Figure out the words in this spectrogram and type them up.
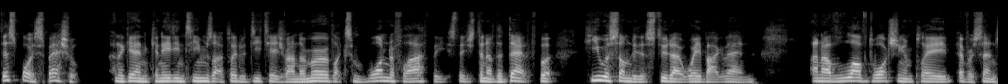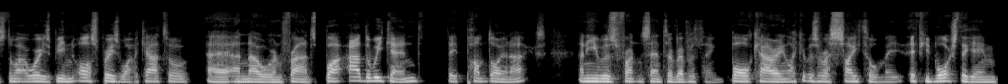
this boy's special. And again, Canadian teams that I played with DTH Van der Merwe, like some wonderful athletes, they just didn't have the depth. But he was somebody that stood out way back then. And I've loved watching him play ever since. No matter where he's been, Ospreys, Waikato, uh, and now we're in France. But at the weekend, they pumped Oyonnax, and he was front and center of everything, ball carrying like it was a recital, mate. If you'd watched the game,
